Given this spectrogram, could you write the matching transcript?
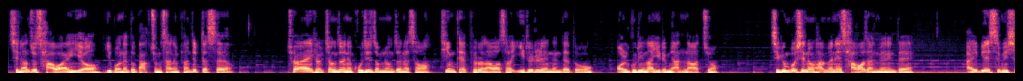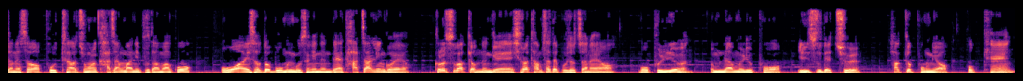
지난주 4화에 이어 이번에도 박중사는 편집됐어요. 최하의 결정전인 고지점령전에서 팀 대표로 나와서 1위를 했는데도 얼굴이나 이름이 안 나왔죠. 지금 보시는 화면이 4화 장면인데 IBS 미션에서 보트 하중을 가장 많이 부담하고 5화에서도 몸은 고생했는데 다 잘린 거예요. 그럴 수밖에 없는 게 실화 탐사대 보셨잖아요. 뭐 불륜, 음란물 유포, 일수 대출, 학교 폭력, 폭행,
